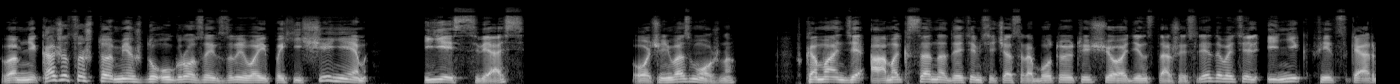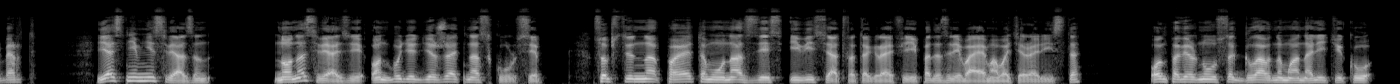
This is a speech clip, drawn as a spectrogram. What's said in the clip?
«Вам не кажется, что между угрозой взрыва и похищением есть связь?» «Очень возможно. В команде Амекса над этим сейчас работают еще один старший следователь и Ник Фитцгерберт. Я с ним не связан, но на связи он будет держать нас в курсе. Собственно, поэтому у нас здесь и висят фотографии подозреваемого террориста» Он повернулся к главному аналитику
